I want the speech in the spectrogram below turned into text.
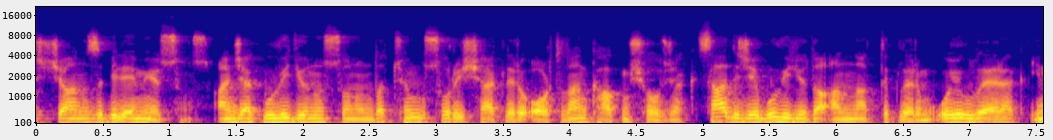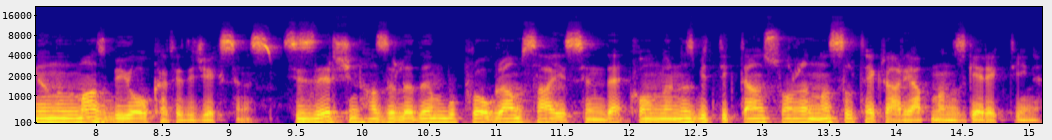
çalışacağınızı bilemiyorsunuz. Ancak bu videonun sonunda tüm bu soru işaretleri ortadan kalkmış olacak. Sadece bu videoda anlattıklarımı uygulayarak inanılmaz bir yol kat edeceksiniz. Sizler için hazırladığım bu program sayesinde konularınız bittikten sonra nasıl tekrar yapmanız gerektiğini,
